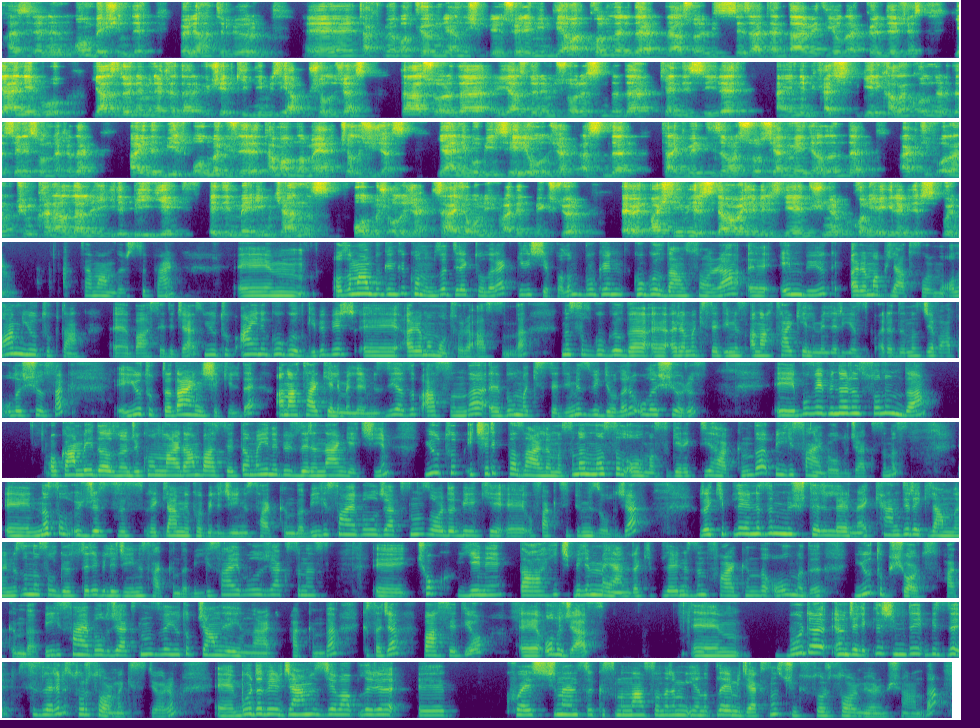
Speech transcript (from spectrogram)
Haziran'ın 15'inde öyle hatırlıyorum. E, takvime bakıyorum yanlış e, söylemeyeyim diye ama konuları da daha sonra biz size zaten davetiye olarak göndereceğiz. Yani bu yaz dönemine kadar üç etkinliğimizi yapmış olacağız. Daha sonra da yaz dönemi sonrasında da kendisiyle aynı birkaç geri kalan konuları da sene sonuna kadar ayda bir olmak üzere tamamlamaya çalışacağız. Yani bu bir seri olacak. Aslında takip ettiğiniz zaman sosyal medya alanında aktif olan tüm kanallarla ilgili bilgi edinme imkanınız olmuş olacak. Sadece onu ifade etmek istiyorum. Evet başlayabiliriz, devam edebiliriz diye düşünüyorum. Bu konuya girebiliriz. Buyurun. Tamamdır, süper. Ee, o zaman bugünkü konumuza direkt olarak giriş yapalım. Bugün Google'dan sonra e, en büyük arama platformu olan YouTube'dan e, bahsedeceğiz. YouTube aynı Google gibi bir e, arama motoru aslında. Nasıl Google'da e, aramak istediğimiz anahtar kelimeleri yazıp aradığımız cevaba ulaşıyorsak, e, YouTube'da da aynı şekilde anahtar kelimelerimizi yazıp aslında e, bulmak istediğimiz videolara ulaşıyoruz. E, bu webinarın sonunda Okan Bey de az önce konulardan bahsetti ama yine bir üzerinden geçeyim. YouTube içerik pazarlamasına nasıl olması gerektiği hakkında bilgi sahibi olacaksınız e, nasıl ücretsiz reklam yapabileceğiniz hakkında bilgi sahibi olacaksınız. Orada bir iki e, ufak tipimiz olacak. Rakiplerinizin müşterilerine kendi reklamlarınızı nasıl gösterebileceğiniz hakkında bilgi sahibi olacaksınız. Ee, çok yeni, daha hiç bilinmeyen rakiplerinizin farkında olmadığı YouTube Shorts hakkında bilgi sahibi olacaksınız ve YouTube canlı yayınlar hakkında kısaca bahsediyor e, olacağız. E, Burada öncelikle şimdi bize sizlere bir soru sormak istiyorum. Ee, burada vereceğimiz cevapları e, question answer kısmından sanırım yanıtlayamayacaksınız çünkü soru sormuyorum şu anda.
